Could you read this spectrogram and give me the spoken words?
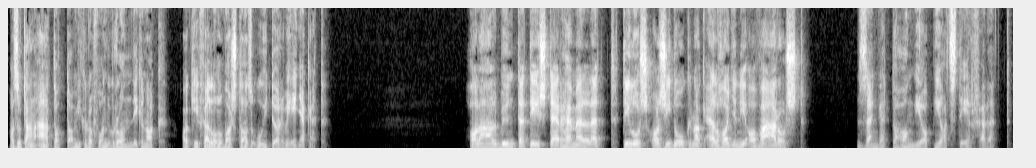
Azután átadta a mikrofont Gronniknak, aki felolvasta az új törvényeket. Halálbüntetés terhe mellett tilos a zsidóknak elhagyni a várost, zengett a hangja a piac tér felett.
